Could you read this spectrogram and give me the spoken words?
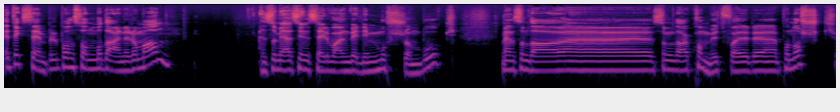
Et eksempel på en sånn moderne roman, som jeg syns selv var en veldig morsom bok, men som da, eh, som da kom ut for, eh, på norsk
